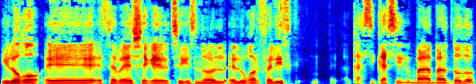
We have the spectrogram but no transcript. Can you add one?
Y luego eh, CBS, que sigue siendo el, el lugar feliz, casi casi para, para todo,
